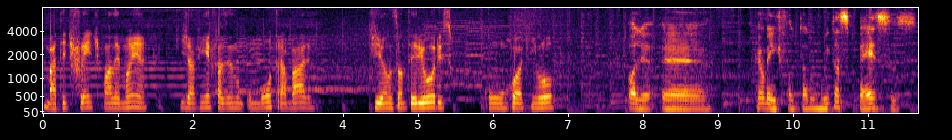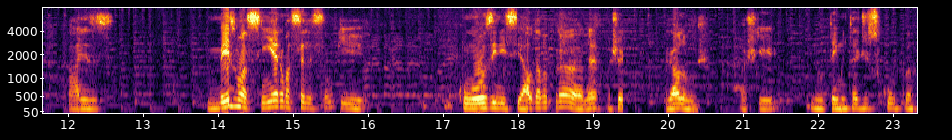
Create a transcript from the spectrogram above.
bater de frente com a Alemanha, que já vinha fazendo um bom trabalho de anos anteriores com o Joaquim Loh? Olha, é... realmente faltaram muitas peças, mas mesmo assim era uma seleção que com 11 inicial dava para né, pra chegar longe. Acho que não tem muita desculpa.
